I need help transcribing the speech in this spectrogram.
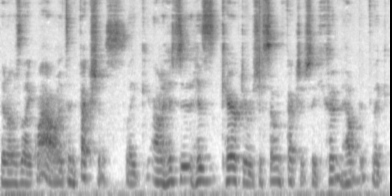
that I was like, wow, it's infectious. Like, uh, his his character was just so infectious, so you couldn't help but like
